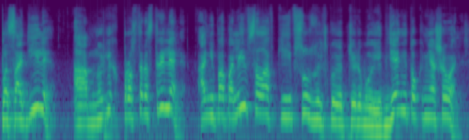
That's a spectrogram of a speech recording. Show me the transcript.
посадили а многих просто расстреляли. Они попали и в Соловки, и в Суздальскую тюрьму, и где они только не ошивались.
